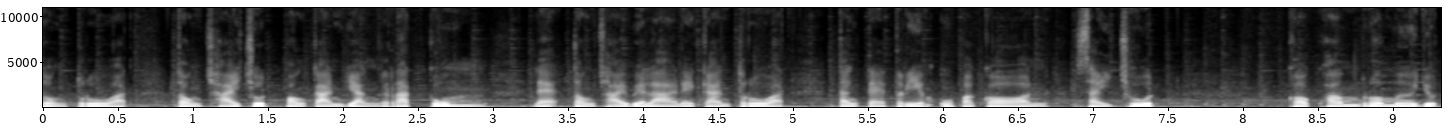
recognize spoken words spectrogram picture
ส่งตรวจ ต้องใช้ชุดป้องกันอย่างรัดกุม และต้องใช้เวลาในการตรวจ ตั้งแต่เตรียมอุปกรณ์ ใส่ชุด ขอความร่วมมือหยุด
